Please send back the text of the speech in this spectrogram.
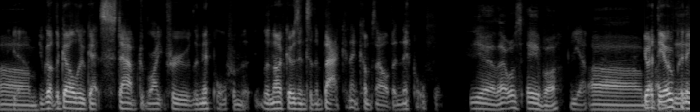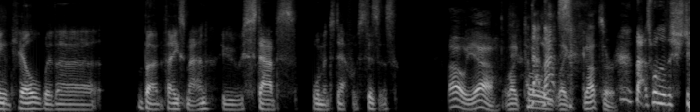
Yeah. Um, You've got the girl who gets stabbed right through the nipple from the the knife goes into the back and then comes out of a nipple. yeah, that was Ava. Yeah. Um, You had the I opening did- kill with a burnt face man who stabs woman to death with scissors. Oh yeah, like totally that's- like guts her. That's one of the stu-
